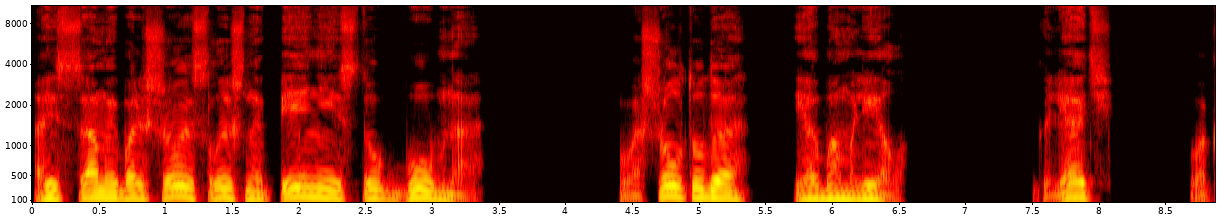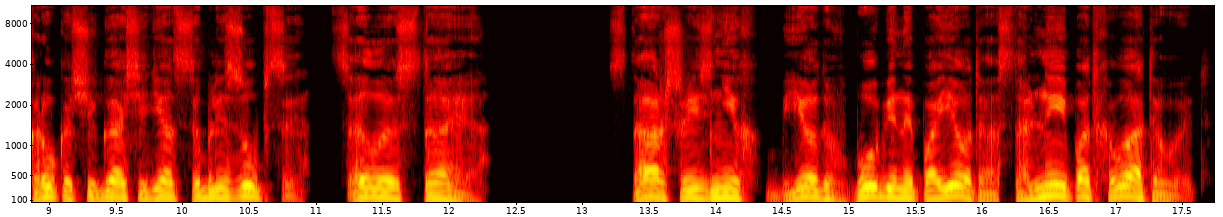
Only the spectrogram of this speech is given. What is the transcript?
а из самой большой слышно пение и стук бубна. Вошел туда и обомлел. Глядь, вокруг очага сидят саблезубцы, целая стая. Старший из них бьет в бубен и поет, а остальные подхватывают.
